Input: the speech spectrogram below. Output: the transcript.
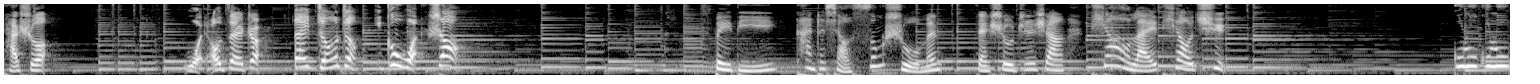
他说：“我要在这儿待整整一个晚上。”贝迪看着小松鼠们在树枝上跳来跳去，咕噜咕噜，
